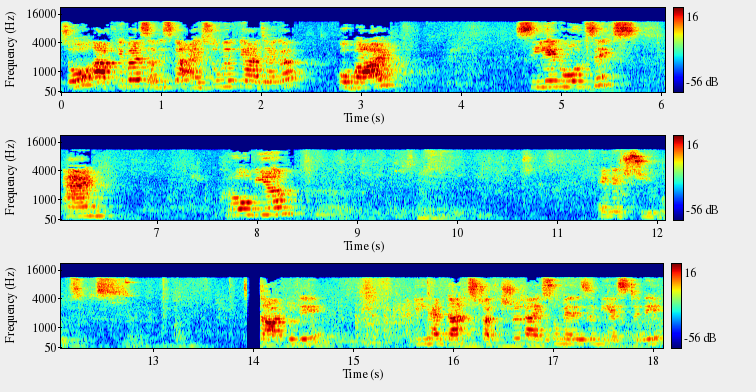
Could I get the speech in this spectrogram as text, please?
सो so, आपके पास अब इसका आइसोमर क्या आ जाएगा? Cobalt C N whole six and chromium NH3 whole 6. Start today. We had done structural isomerism yesterday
